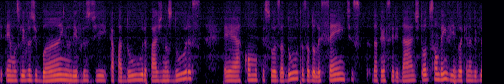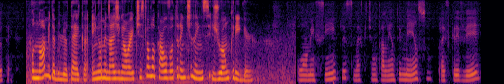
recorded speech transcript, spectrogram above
que temos livros de banho, livros de capa dura, páginas duras, é, como pessoas adultas, adolescentes, da terceira idade, todos são bem-vindos aqui na biblioteca. O nome da biblioteca é em homenagem ao artista local votorantinense João Krieger. Um homem simples, mas que tinha um talento imenso para escrever.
